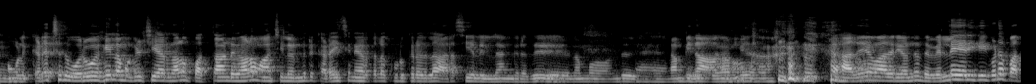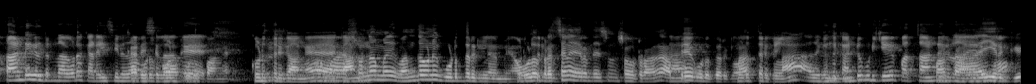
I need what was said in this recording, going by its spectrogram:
அவங்களுக்கு கிடைச்சது ஒரு வகையில மகிழ்ச்சியா இருந்தாலும் பத்தாண்டு காலம் ஆட்சியில இருந்துட்டு கடைசி நேரத்துல கொடுக்கறதுல அரசியல் இல்லைங்கிறது நம்ம வந்து நம்பிதான் ஆகணும். நம்பி- அதே மாதிரி வந்து இந்த வெள்ளை அறிக்கை கூட பத்தாண்டுகள் இருந்தா கூட கடைசியில தான் தான் கொடுப்பாங்க. கொடுத்துருக்காங்க. சொன்ன மாதிரி வந்தவனே கொடுத்துருக்கலாமே. கொடுத்திருக்கு. பிரச்சனை இருந்துச்சுன்னு சொல்றாங்க. அப்பயே கொடுத்துருக்கலாம். கொடுத்துருக்கலாம். அதுக்கு வந்து. கண்டுபிடிக்கவே பார்த்தா ஆயிருக்கு.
